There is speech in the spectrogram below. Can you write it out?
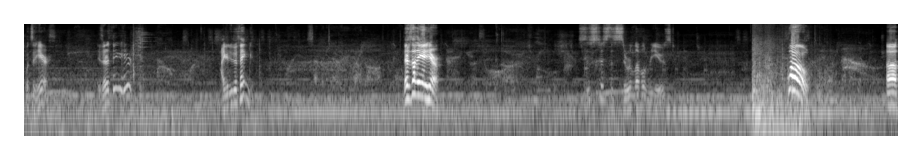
What's in here? Is there a thing here? I can do the thing. There's nothing in here. Is this just the sewer level reused? Whoa! Uh.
